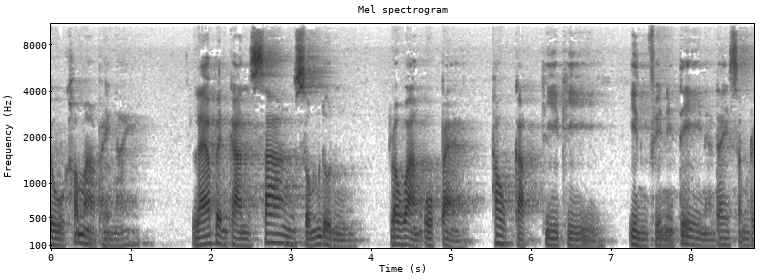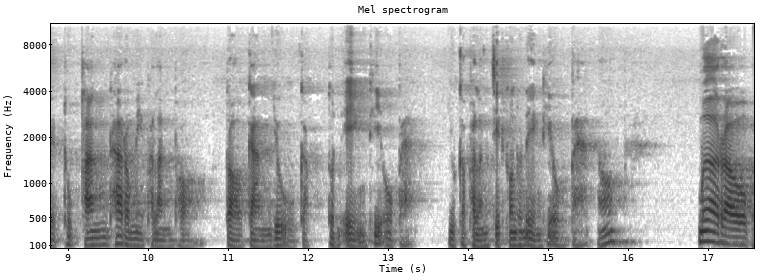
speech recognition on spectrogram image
ดูเข้ามาภายใน แล้วเป็นการสร้างสมดุลระหว่างโอแปดเท่ากับ PP Infinity เนี่ยได้สำเร็จทุกครั้ง ถ้าเรามีพลังพอต่อการอยู่กับตนเองที่โอแปดอยู่กับพลังจิตของตนเองที่โอแปดเนาะเมื่อเราผ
